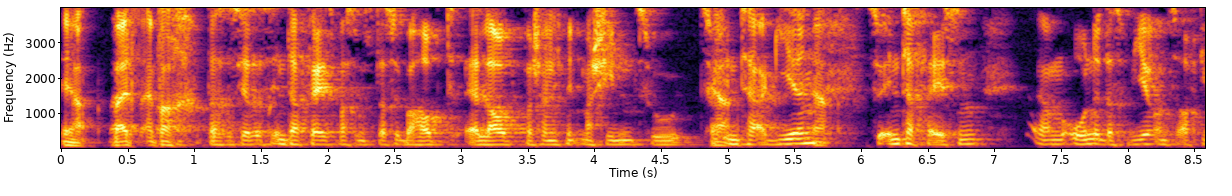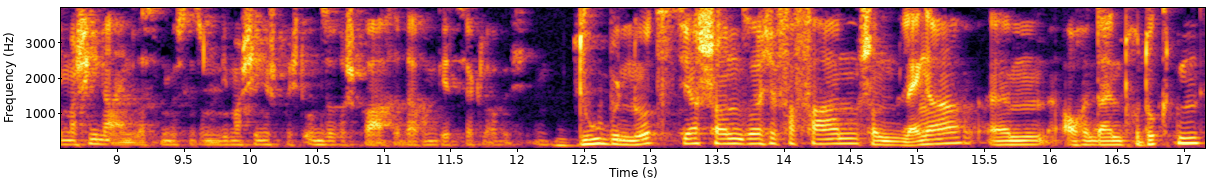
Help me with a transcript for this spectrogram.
Ja, weil es einfach. Das ist ja das Interface, was uns das überhaupt erlaubt, wahrscheinlich mit Maschinen zu, zu ja. interagieren, ja. zu interfacen ähm, ohne dass wir uns auf die Maschine einlassen müssen, sondern die Maschine spricht unsere Sprache. Darum geht's ja, glaube ich. Du benutzt ja schon solche Verfahren schon länger, ähm, auch in deinen Produkten.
